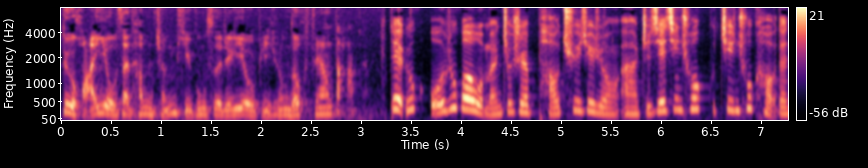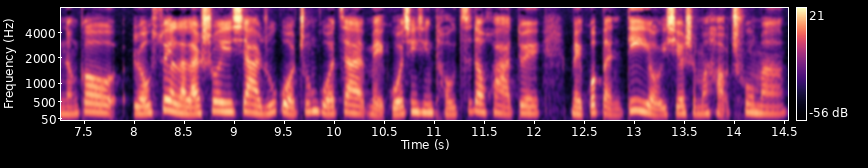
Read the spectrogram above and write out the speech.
对华业务在他们整体公司的这个业务比重都非常大的。对，如我如果我们就是刨去这种啊直接进出进出口的，能够揉碎了来说一下，如果中国在美国进行投资的话，对美国本地有一些什么好处吗？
